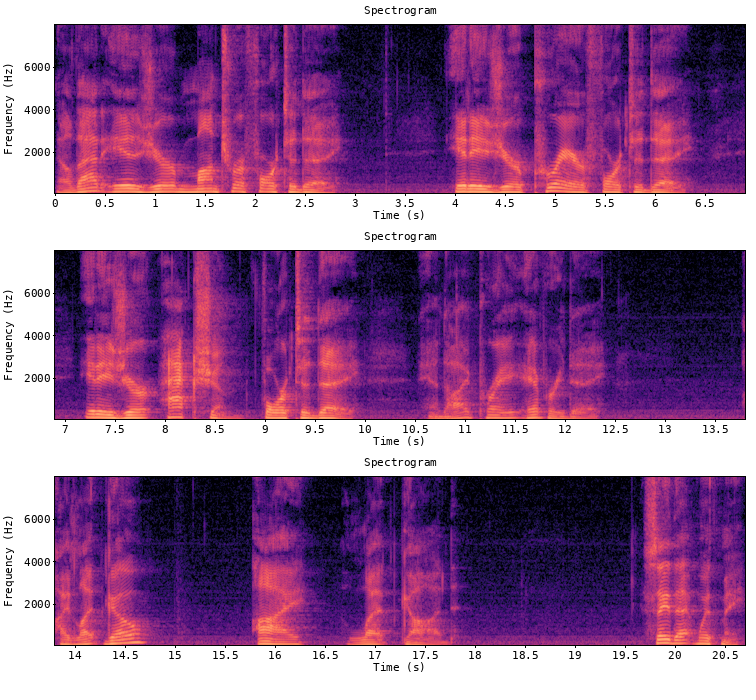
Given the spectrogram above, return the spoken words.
Now, that is your mantra for today. It is your prayer for today. It is your action for today. And I pray every day. I let go. I let God. Say that with me.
